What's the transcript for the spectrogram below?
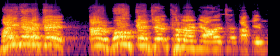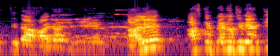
বাইরে রেখে তার বউকে জেলখানায় নেওয়া হয়েছে, তাকে মুক্তি দেওয়া হয় না তাহলে আজকে বেনজিরের কি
